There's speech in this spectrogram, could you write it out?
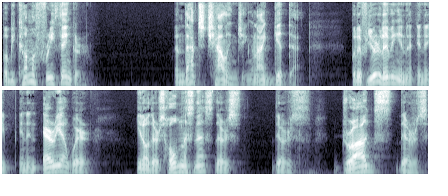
But become a free thinker and that's challenging, and I get that. But if you're living in a, in a in an area where, you know, there's homelessness, there's there's drugs, there's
